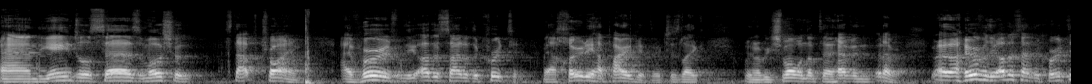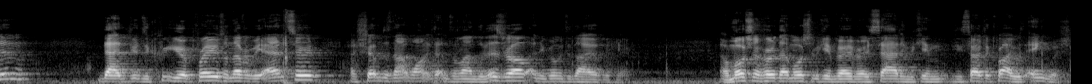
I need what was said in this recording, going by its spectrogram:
And the angel says, Moshe, stop trying. I've heard from the other side of the curtain, which is like when Rabbi Shmuel went up to heaven, whatever. I heard from the other side of the curtain that your, decree, your prayers will never be answered. Hashem does not want you to enter the land of Israel, and you're going to die over here. Now Moshe heard that. Moshe became very, very sad. He became, he started to cry. He was anguished.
